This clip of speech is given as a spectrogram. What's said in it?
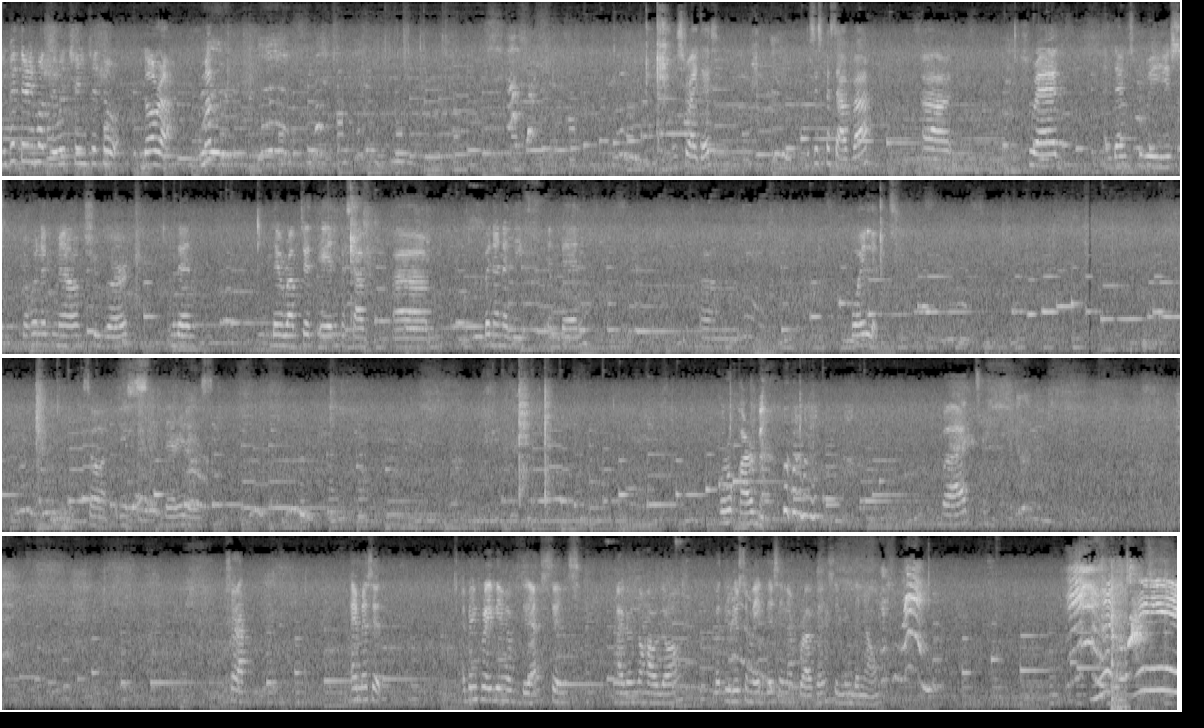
You get the remote. We will change it to Dora. Come on. Let's try this. This is cassava. Uh, shred and then squeeze coconut milk, sugar, and then they wrapped it in cassava, um, banana leaf, and then um, boil it. Puro carb. but sarap. I miss it. I've been craving of this since I don't know how long. But we used to make this in our province in Mindanao. Hey!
